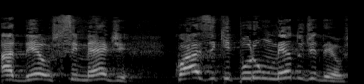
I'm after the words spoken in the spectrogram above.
a Deus se mede quase que por um medo de Deus,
